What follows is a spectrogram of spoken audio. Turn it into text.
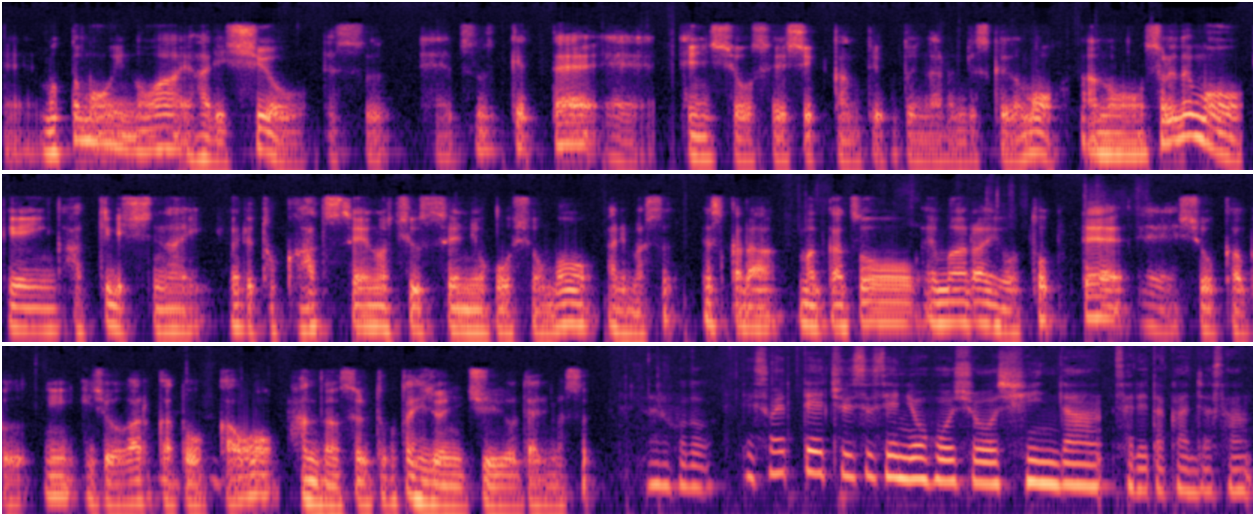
えー、最も多いのはやはり腫瘍です。えー、続けて、えー、炎症性疾患ということになるんですけどもあのそれでも原因がはっきりしないいわゆる特発性の中性尿崩症もありますですから、まあ、画像 MRI を取って、えー、小下部に異常があるかどうかを判断するということは非常に重要でありますなるほど。でそうやって中枢性尿崩症を診断された患者さん。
